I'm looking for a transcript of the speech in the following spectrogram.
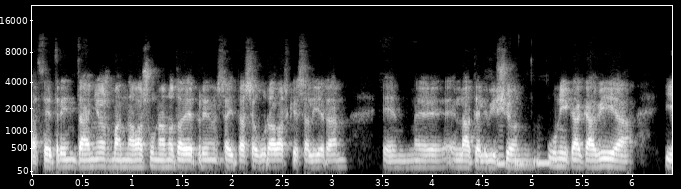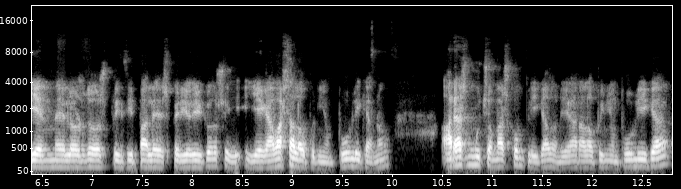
hace 30 años mandabas una nota de prensa y te asegurabas que salieran en, la televisión única que había y en los dos principales periódicos y, y, llegabas a la opinión pública. ¿no? Ahora es mucho más complicado llegar a la opinión pública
